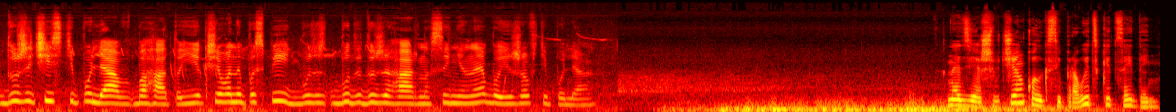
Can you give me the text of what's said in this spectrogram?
Дуже чисті поля багато. І якщо вони поспіють, буде дуже гарно синє небо і жовті поля. Надія Шевченко, Олексій Правицький. Цей день.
